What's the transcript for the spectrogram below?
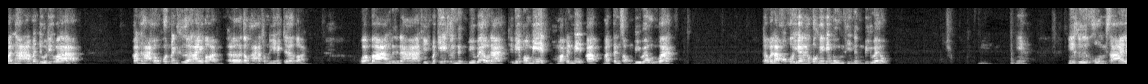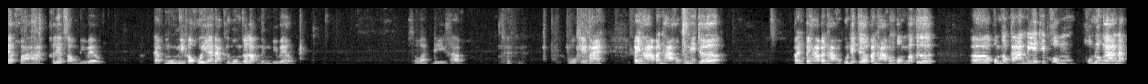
ปัญหามันอยู่ที่ว่า ปัญหาของคุณมันคืออะไรก่อนเออต้องหาตรงนี้ให้เจอก่อน ว่าบางหรือหนาที่เมื่อกี้คือหนึ่งบิวเวลนะทีนี้พอมีดพอมาเป็นมีดปั๊บมันเป็นสองบิวเวลหรือว่า แต่เวลาเขาคุยกันเขาคุยกันที่มุมที่หนึ่งบิวเวลนี่นี่คือคมซ้ายและขวาเขาเรียกสองบิวเวลแต่มุมที่เขาคุยกันอะคือมุมสำหรับหนึ่งบิวเวลสวัสดีครับ โอเคไหม ไปหาปัญหาของคุณให้เจอ ไปไปหาปัญหาของคุณให้เจอปัญหาของผมก็คือเออผมต้องการมีดที่คมคมโรงงานอะ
